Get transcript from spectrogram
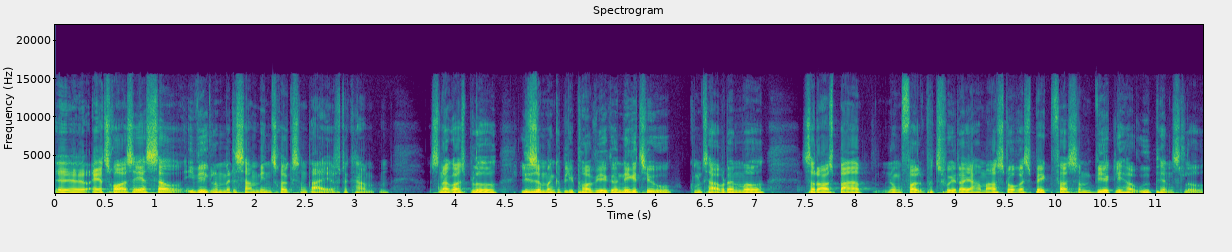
Øh, og jeg tror også, at jeg sad i virkeligheden med det samme indtryk som dig efter kampen. Så nok også blevet, ligesom man kan blive påvirket af negative kommentarer på den måde, så er der også bare nogle folk på Twitter, jeg har meget stor respekt for, som virkelig har udpenslet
